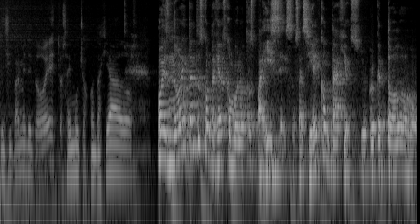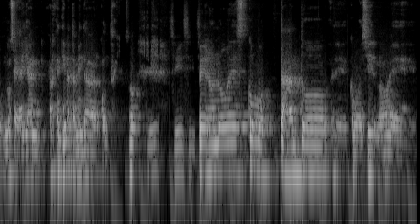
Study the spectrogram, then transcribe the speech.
principalmente todo esto, si hay muchos contagiados. Pues no hay tantos contagiados como en otros países. O sea, sí hay contagios. Yo creo que todo, no sé, allá en Argentina también debe haber contagios, ¿no? Sí, sí, sí. Pero no es como tanto, eh, como decir, ¿no? Eh,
